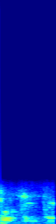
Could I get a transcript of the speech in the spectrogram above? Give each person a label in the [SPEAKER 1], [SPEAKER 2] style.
[SPEAKER 1] Church.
